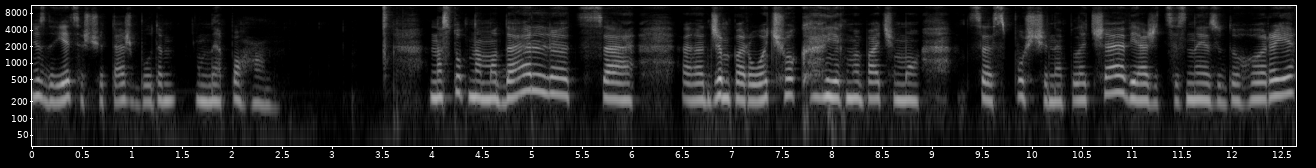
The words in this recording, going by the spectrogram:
Мені здається, що теж буде непогано. Наступна модель це е, джемперочок. Як ми бачимо, це спущене плече, в'яжеться знизу до гори,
